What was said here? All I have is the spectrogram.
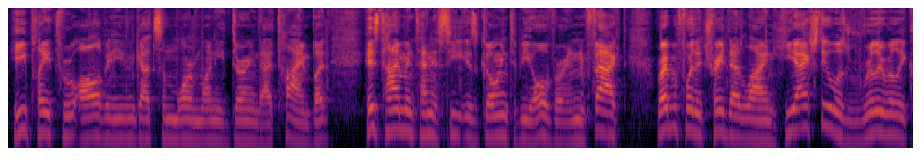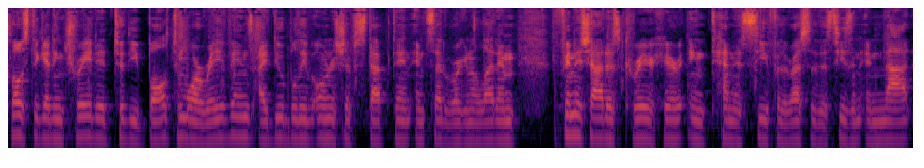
He played through all of it, even got some more money during that time. But his time in Tennessee is going to be over. And in fact, right before the trade deadline, he actually was really, really close to getting traded to the Baltimore Ravens. I do believe ownership stepped in and said we're going to let him finish out his career here in Tennessee for the rest of the season and not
